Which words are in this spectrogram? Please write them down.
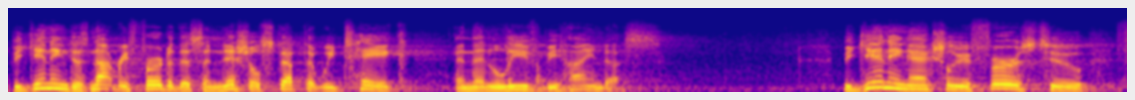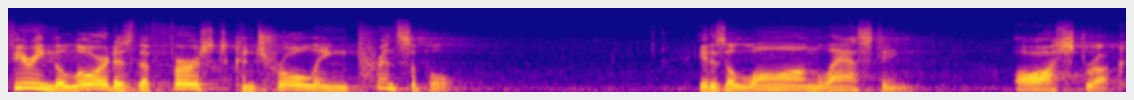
Beginning does not refer to this initial step that we take and then leave behind us. Beginning actually refers to fearing the Lord as the first controlling principle. It is a long lasting, awestruck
